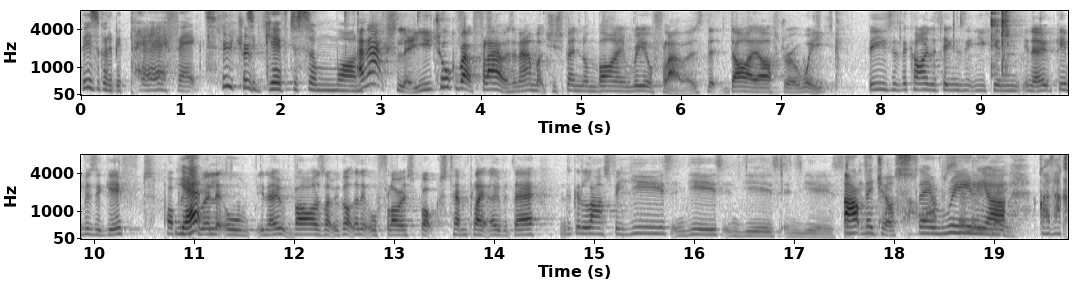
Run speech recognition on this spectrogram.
these are going to be perfect to give to someone. And actually, you talk about flowers and how much you spend on buying real flowers that die after a week. These are the kind of things that you can, you know, give as a gift. Pop Yeah. into a little, you know, vase like we've got the little florist box template over there. And they're going to last for years and years and years and years. Aren't they just? They oh, really are. God,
